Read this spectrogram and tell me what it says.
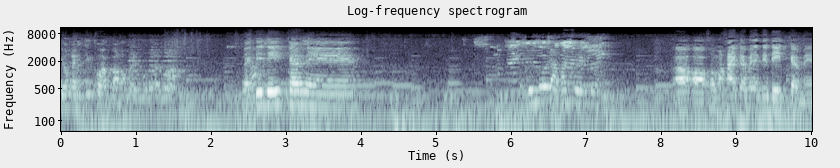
yung ID ko, baka malimutan mo. Nagdi-date kami. Sabi mo, wala kang sweldo. Oo, kumakain kami, nagdi-date kami.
